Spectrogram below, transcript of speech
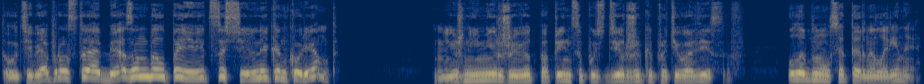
то у тебя просто обязан был появиться сильный конкурент». «Нижний мир живет по принципу сдержек и противовесов», — улыбнулся Терна Ларине.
